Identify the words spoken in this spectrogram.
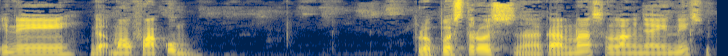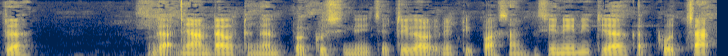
ini nggak mau vakum brobos terus. Nah karena selangnya ini sudah nggak nyantel dengan bagus ini. Jadi kalau ini dipasang di sini ini dia agak kocak.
